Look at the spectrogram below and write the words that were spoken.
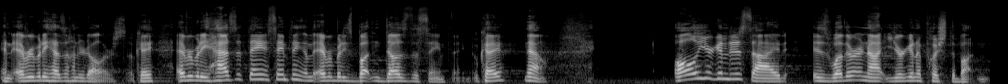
and everybody has $100. Okay? Everybody has the th- same thing and everybody's button does the same thing. Okay? Now, all you're going to decide is whether or not you're going to push the button.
